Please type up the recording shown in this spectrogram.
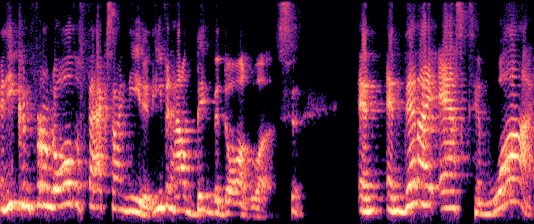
And he confirmed all the facts I needed, even how big the dog was. And, and then I asked him, why?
